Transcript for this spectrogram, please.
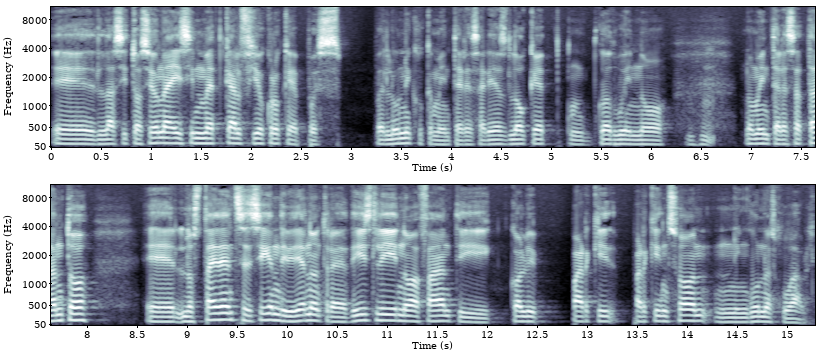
Eh, la situación ahí sin Metcalf, yo creo que pues el único que me interesaría es Lockett. Godwin no, no me interesa tanto. Eh, los tight ends se siguen dividiendo entre Disley, Noah Fant y Colby Parkinson. Ninguno es jugable.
